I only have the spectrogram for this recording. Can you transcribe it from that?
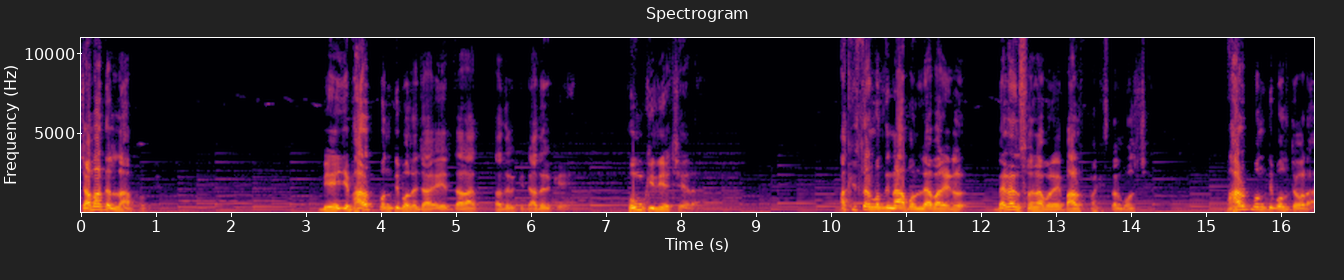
জামাতের লাভ হবে। এই যে ভারতপন্থী বলে যায় যারা তাদেরকে, যাদেরকে হুমকি দিয়েছে এরা পাকিস্তান মধ্যে না বললে আবার এটা ব্যালেন্স হয় না বলে ভারত পাকিস্তান বলছে। ভারতপন্থী বলতে ওরা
